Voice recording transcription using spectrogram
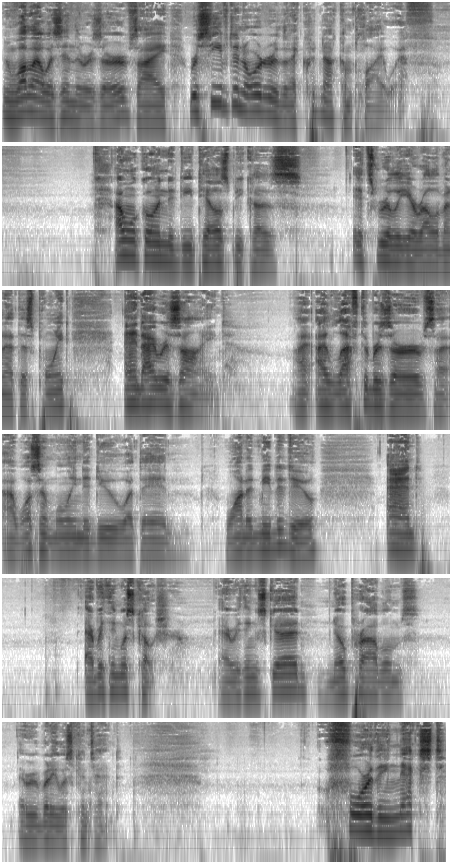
And while I was in the reserves, I received an order that I could not comply with. I won't go into details because it's really irrelevant at this point, and I resigned. I, I left the reserves. I, I wasn't willing to do what they had wanted me to do, and everything was kosher. Everything's good, no problems. Everybody was content. For the next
